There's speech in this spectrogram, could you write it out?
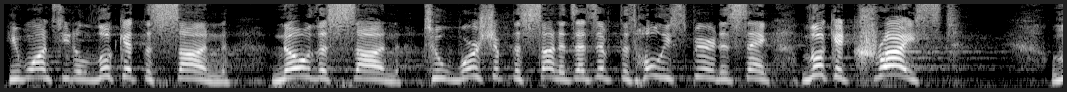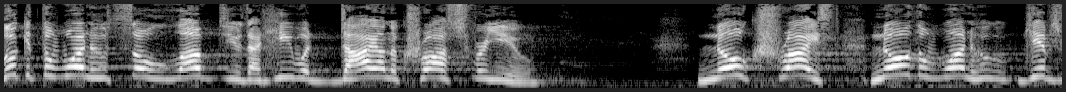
He wants you to look at the Son, know the Son, to worship the Son. It's as if the Holy Spirit is saying, Look at Christ. Look at the one who so loved you that he would die on the cross for you. Know Christ. Know the one who gives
